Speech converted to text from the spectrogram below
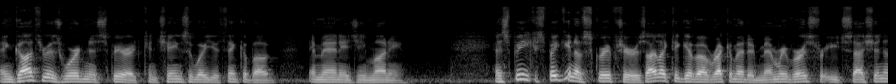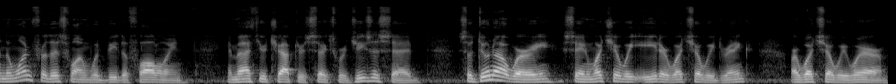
and God, through His Word and His Spirit, can change the way you think about and managing money. And speak, speaking of scriptures, I like to give a recommended memory verse for each session, and the one for this one would be the following in Matthew chapter 6, where Jesus said, So do not worry, saying, What shall we eat, or what shall we drink, or what shall we wear?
